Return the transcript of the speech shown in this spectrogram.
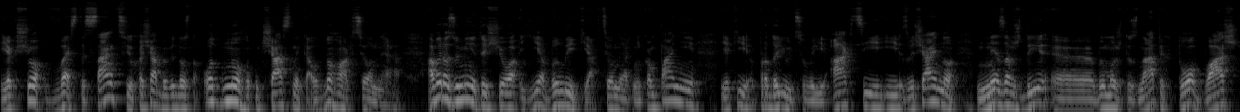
якщо ввести санкцію, хоча б відносно одного учасника, одного акціонера. А ви розумієте, що є великі акціонерні компанії, які продають свої акції, і звичайно не завжди е, ви можете знати, хто ваш.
